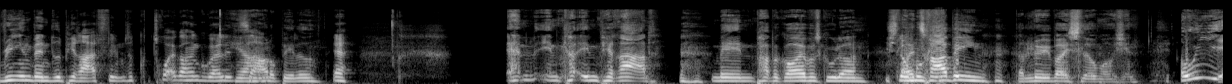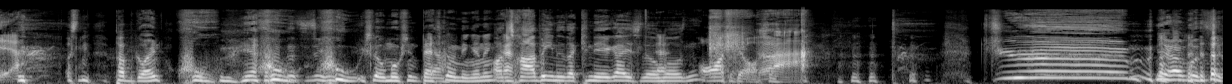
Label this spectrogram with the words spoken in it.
reinventede piratfilm, så tror jeg godt, han kunne gøre lidt Her det samme. har du billedet. Ja. En, en, en pirat med en papegøje på skulderen. I slow og et motion. træben, der løber i slow motion. Oh yeah! og sådan papegøjen, hu, Ja, hu, hu, i slow motion, basker med vingerne, ikke? Og træbenet, der knækker i slow Ja. motion. Åh, det er også. Jim! Ja, præcis.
